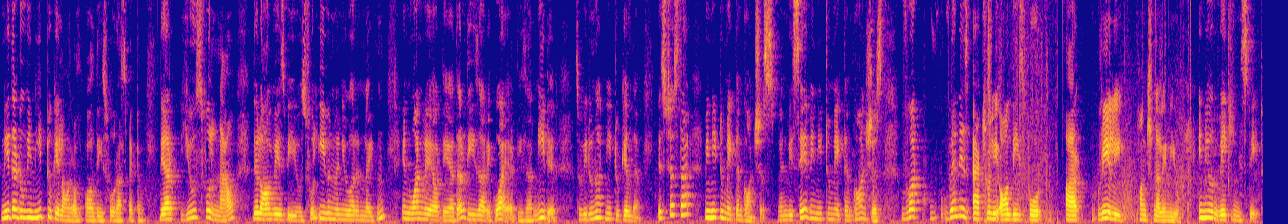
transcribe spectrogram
Neither do we need to kill all, all, these four aspects. Of, they are useful now. They'll always be useful even when you are enlightened. In one way or the other, these are required. These are needed. So we do not need to kill them. It's just that we need to make them conscious. When we say we need to make them conscious, what when is actually all these four are really functional in you in your waking state.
